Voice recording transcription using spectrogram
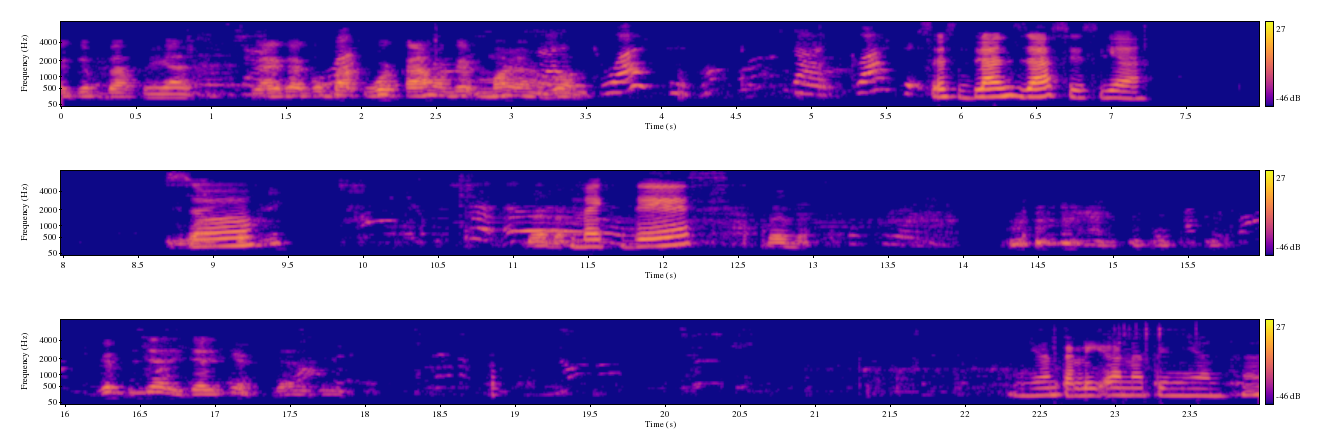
to get back. Yeah, I gotta go back to work. I don't get money on the road. Says glanzasis, yeah. So, like this. To daddy. Daddy, here. Daddy, here. Yan, talian natin yan, ha?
